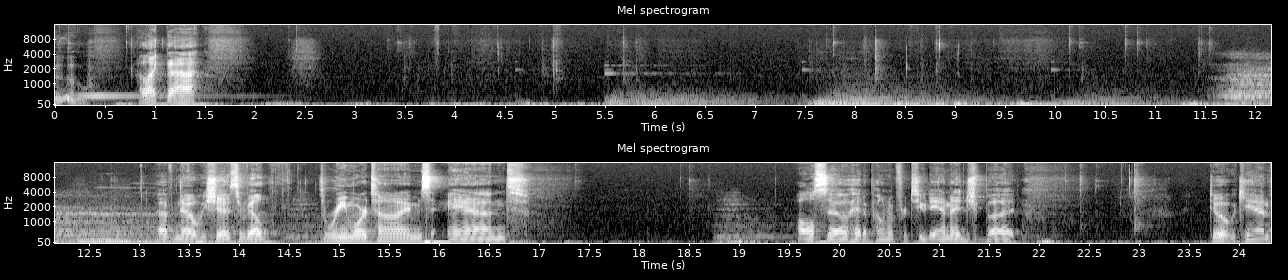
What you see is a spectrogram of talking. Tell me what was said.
Ooh, I like that. Of note, we should have surveilled three more times and also hit opponent for two damage, but do what we can.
